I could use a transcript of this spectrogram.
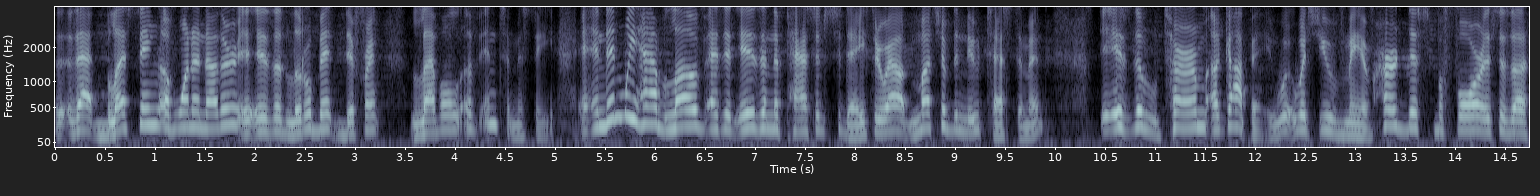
that blessing of one another is a little bit different level of intimacy. And then we have love as it is in the passage today throughout much of the New Testament is the term agape, which you may have heard this before. This is a,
